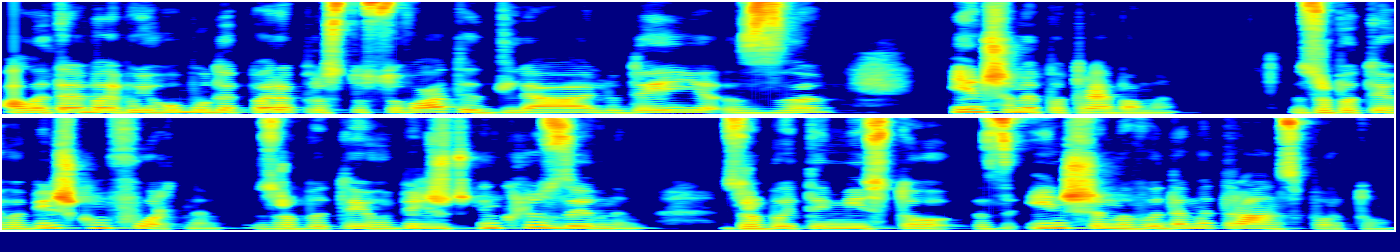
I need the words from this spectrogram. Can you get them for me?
але треба його буде перепристосувати для людей з іншими потребами, зробити його більш комфортним, зробити його більш інклюзивним, зробити місто з іншими видами транспорту,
